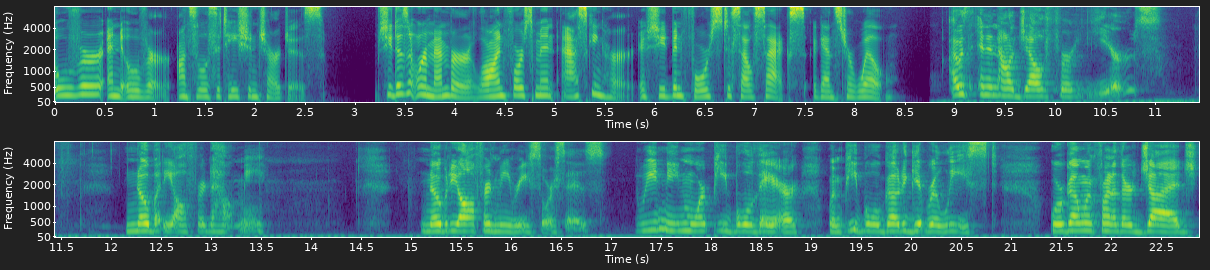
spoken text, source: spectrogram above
over and over on solicitation charges. She doesn't remember law enforcement asking her if she'd been forced to sell sex against her will. I was in and out of jail for years. Nobody offered to help me. Nobody offered me resources. We need more people there when people go to get released or go in front of their judge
